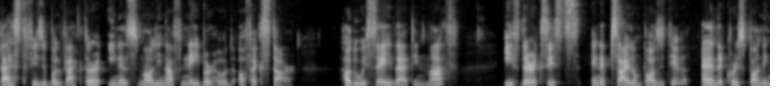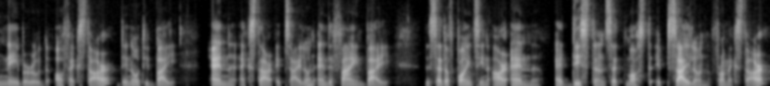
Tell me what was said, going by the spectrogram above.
best feasible vector in a small enough neighborhood of x star. How do we say that in math? If there exists an epsilon positive and a corresponding neighborhood of x star denoted by n x star epsilon and defined by the set of points in Rn at distance at most epsilon from x star,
